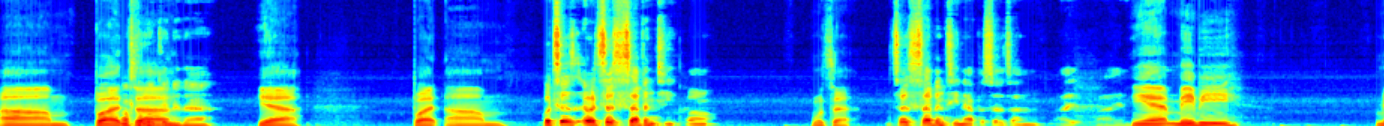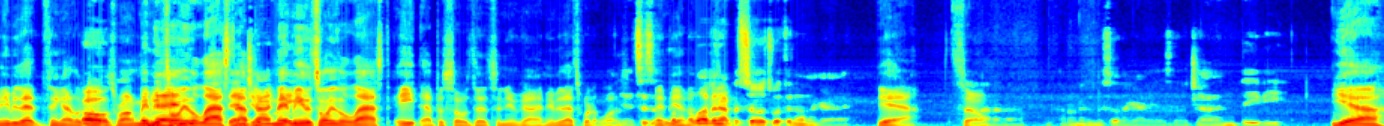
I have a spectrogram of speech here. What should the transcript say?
Um, but I'll have to look uh, into that. Yeah, but um, What says oh, it says seventeen well what's that? it says seventeen episodes on I Yeah, maybe. Maybe that thing I looked Oh, up was wrong. Maybe it's only the last. Epi- maybe it's only the last eight episodes. That's a new guy. Maybe that's what it was. it says Maybe eleven episodes with another guy. Yeah. So. I don't know. I don't know who this other guy is though. John Davey. Yeah.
